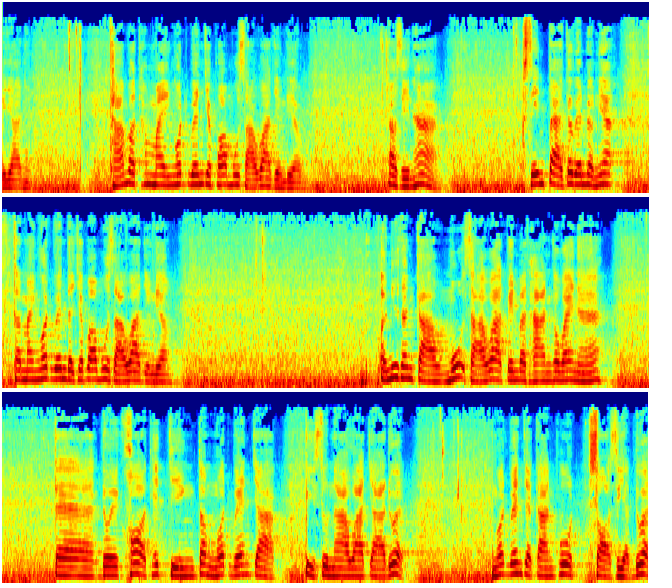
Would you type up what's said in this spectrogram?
รยะเนี่ย ถามว่าทำไมงดเว้นเฉพาะมุสาวาทอย่างเดียวเอาศีลห้าศีลแปดก็เป็นแบบเนี้ยทำไมงดเว้นแต่เฉพาะมุสาวาทอย่างเดียว อันนี้ท่านกล่าวมุสาวาทเป็นประธานก็ไว้นะ แต่โดยข้อเท็จจริงต้องงดเว้นจากปิสุนาวาจาด้วย งดเว้นจากการพูดส่อเสียดด้วย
